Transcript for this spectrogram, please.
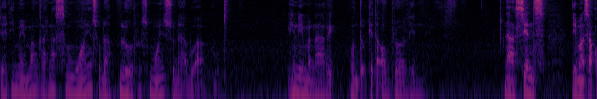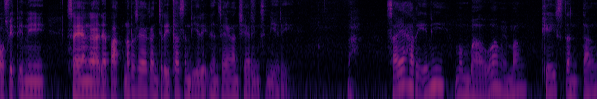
Jadi memang karena semuanya sudah blur, semuanya sudah abu-abu. Ini menarik untuk kita obrolin. Nah, since di masa COVID ini saya nggak ada partner, saya akan cerita sendiri dan saya akan sharing sendiri. Nah, saya hari ini membawa memang case tentang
